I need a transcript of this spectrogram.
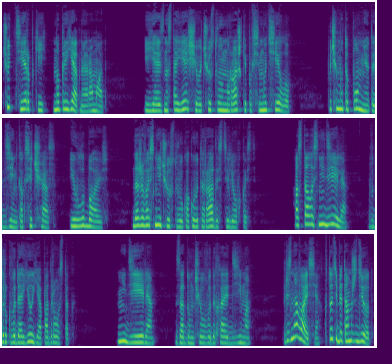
Чуть терпкий, но приятный аромат. И я из настоящего чувствую мурашки по всему телу. Почему-то помню этот день, как сейчас, и улыбаюсь. Даже во сне чувствую какую-то радость и легкость. Осталась неделя. Вдруг выдаю я подросток. Неделя, задумчиво выдыхает Дима. Признавайся, кто тебя там ждет,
